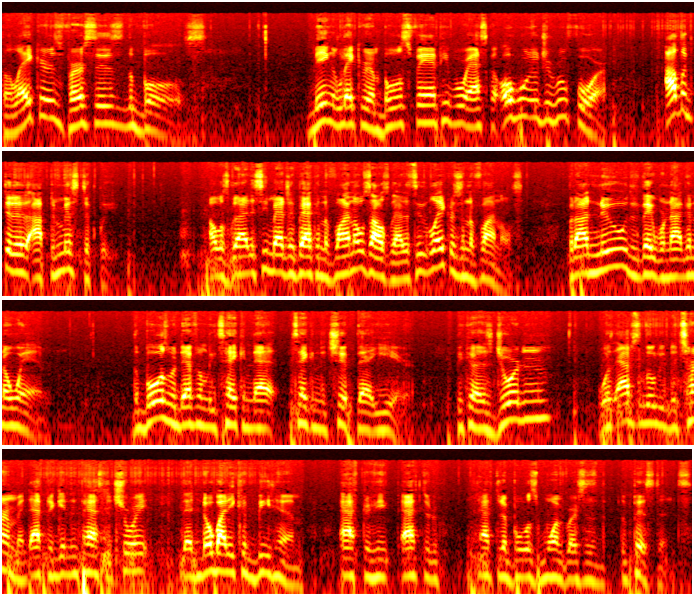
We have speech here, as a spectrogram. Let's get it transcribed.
The Lakers versus the Bulls. Being a Laker and Bulls fan, people were asking, "Oh, who did you root for?" I looked at it optimistically. I was glad to see Magic back in the finals. I was glad to see the Lakers in the finals. But I knew that they were not going to win. The Bulls were definitely taking that taking the chip that year because Jordan was absolutely determined after getting past Detroit that nobody could beat him after he after after the Bulls won versus the Pistons.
